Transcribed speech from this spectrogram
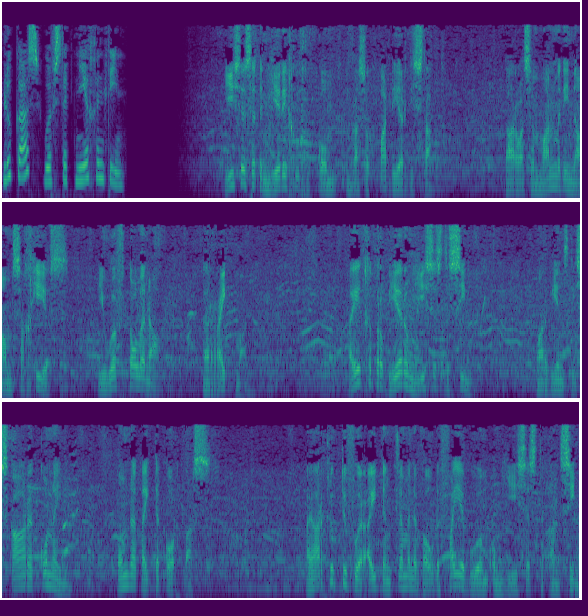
Lukas hoofstuk 19 Jesus het in Jericho gekom en was op pad deur die stad. Daar was 'n man met die naam Saggeus, die hooftollenaar, 'n ryk man. Hy het geprobeer om Jesus te sien, maar weens die skare kon hy nie, omdat hy te kort was. Hy hardloop toe vooruit en klim in 'n wilde vyeboom om Jesus te kan sien,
